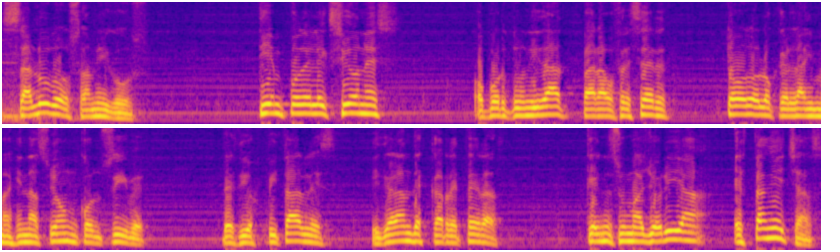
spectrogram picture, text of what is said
Saludos amigos. Tiempo de elecciones, oportunidad para ofrecer todo lo que la imaginación concibe, desde hospitales y grandes carreteras, que en su mayoría están hechas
